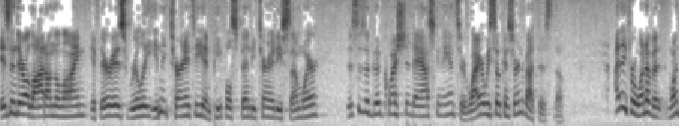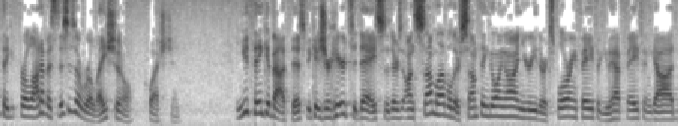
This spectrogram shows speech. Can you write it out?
isn't there a lot on the line? If there is really an eternity and people spend eternity somewhere, this is a good question to ask and answer. Why are we so concerned about this, though? I think for one of us, one thing, for a lot of us, this is a relational question. And you think about this because you're here today, so there's on some level there's something going on. You're either exploring faith or you have faith in God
